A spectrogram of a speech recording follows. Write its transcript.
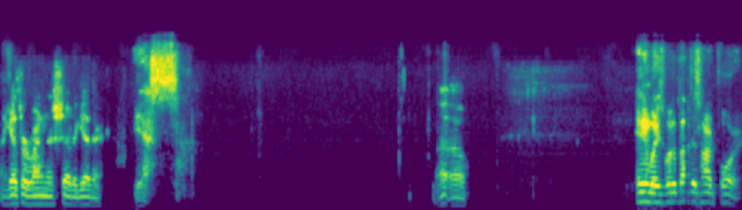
I guess we're running this show together. Yes. Uh oh. Anyways, what about this hard pour?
